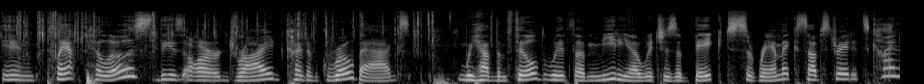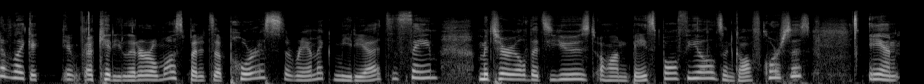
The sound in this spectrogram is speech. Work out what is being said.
in plant pillows. These are dried kind of grow bags. We have them filled with a media, which is a baked ceramic substrate. It's kind of like a a kitty litter almost, but it's a porous ceramic media. It's the same material that's used on baseball fields and golf courses. And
